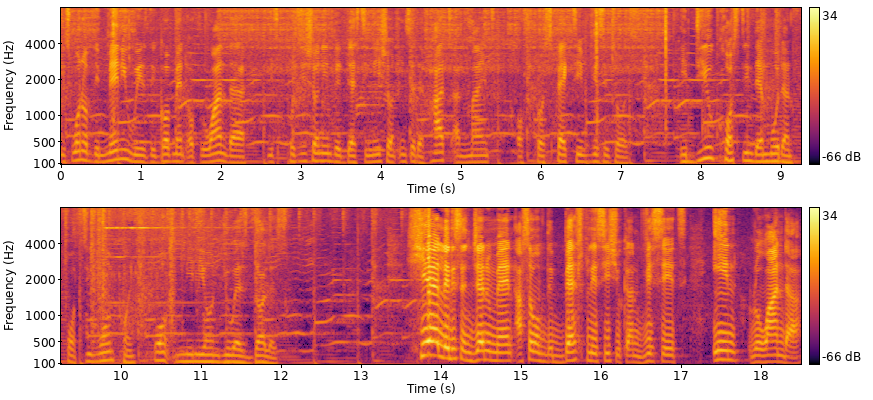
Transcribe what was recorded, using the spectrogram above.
is one of the many ways the government of Rwanda is positioning the destination into the hearts and minds of prospective visitors. A deal costing them more than 41.4 million US dollars. Here, ladies and gentlemen, are some of the best places you can visit in Rwanda.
